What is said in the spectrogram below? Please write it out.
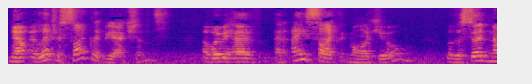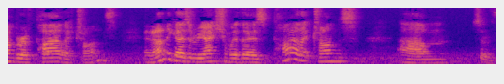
Now, electrocyclic reactions are where we have an acyclic molecule with a certain number of pi electrons, and it undergoes a reaction where those pi electrons um, sort of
